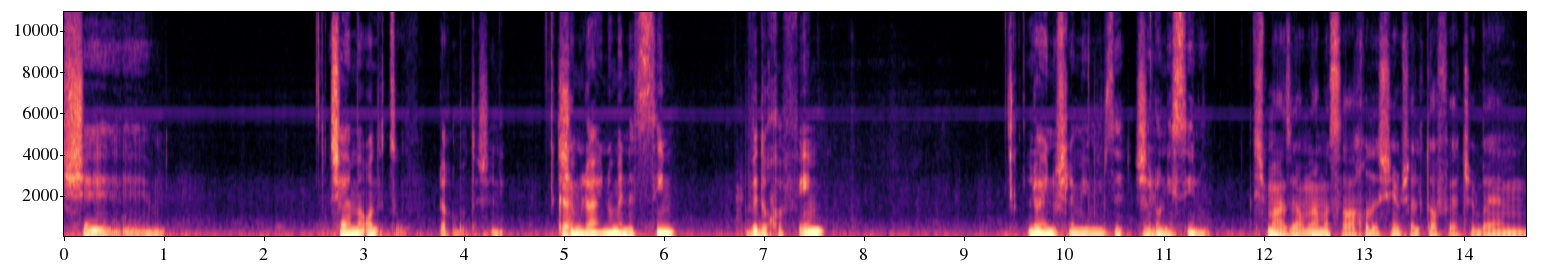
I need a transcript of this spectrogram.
ש... שהיה מאוד עצוב לרבות השנים. כן. שאם לא היינו מנסים ודוחפים, לא היינו שלמים עם זה שלא ניסינו. תשמע, זה אומנם עשרה חודשים של תופת שבהם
